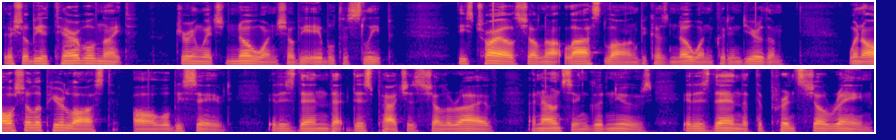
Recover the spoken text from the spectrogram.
there shall be a terrible night, during which no one shall be able to sleep. These trials shall not last long, because no one could endure them. When all shall appear lost, all will be saved. It is then that dispatches shall arrive, announcing good news. It is then that the prince shall reign,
